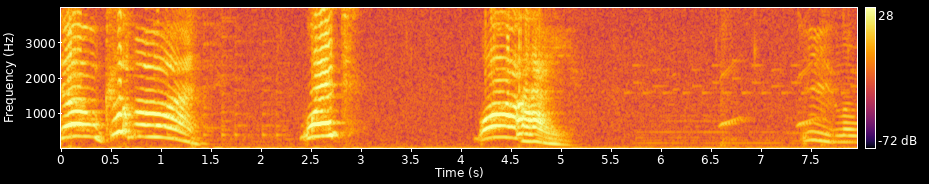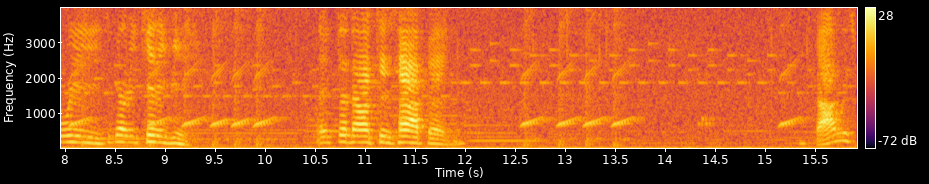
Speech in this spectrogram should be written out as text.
No, come on! What? Why? Jeez Louise, you gotta be kidding me. That did not just happen. I was,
